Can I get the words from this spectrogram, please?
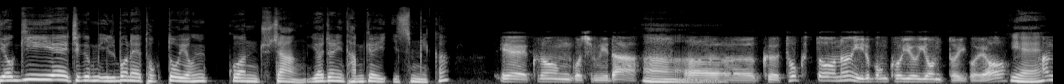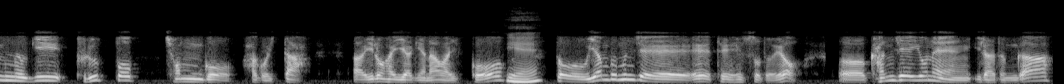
여기에 지금 일본의 독도 영유권 주장 여전히 담겨 있습니까? 예, 그런 것입니다. 아. 어, 그 독도는 일본 고유 용도이고요. 예. 한국이 불법 점거하고 있다. 아, 이러한 이야기가 나와 있고 예. 또 위안부 문제에 대해서도요. 어, 간제연행이라든가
